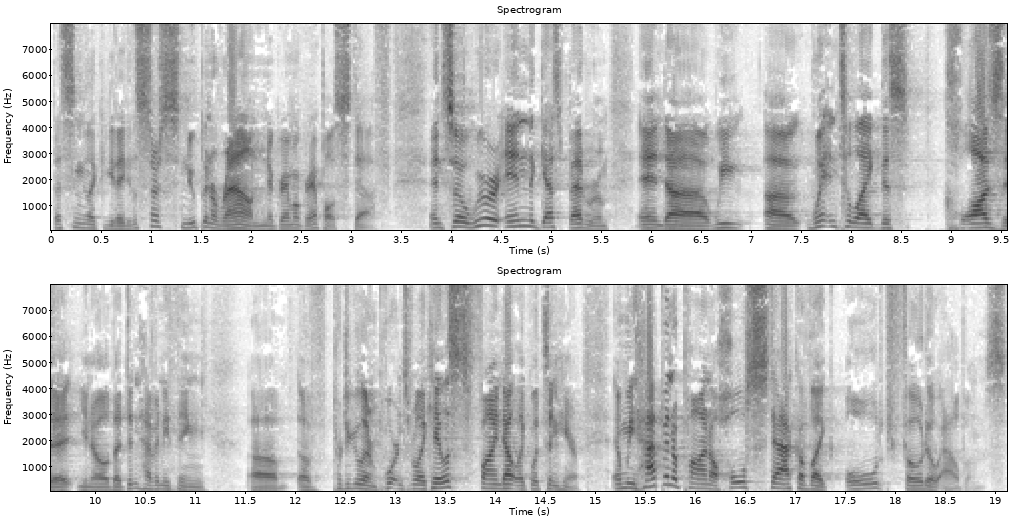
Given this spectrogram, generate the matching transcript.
That seemed like a good idea. Let's start snooping around into grandma and grandpa's stuff. And so we were in the guest bedroom, and uh, we uh, went into like this closet, you know, that didn't have anything uh, of particular importance. We're like, hey, let's find out like what's in here. And we happen upon a whole stack of like old photo albums.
